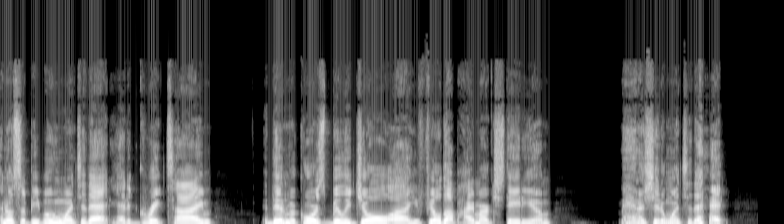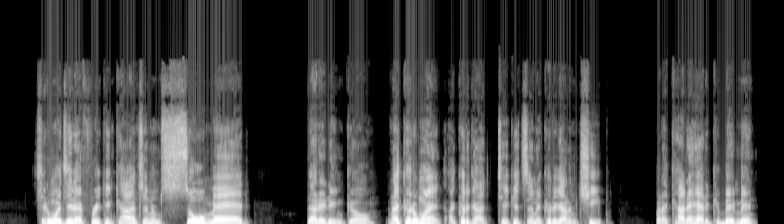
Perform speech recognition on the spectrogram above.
I know some people who went to that had a great time. And then, of course, Billy Joel, uh, he filled up Highmark Stadium. Man, I should have went to that. Should have went to that freaking concert. I'm so mad that I didn't go. And I could have went. I could have got tickets and I could have got them cheap. But I kind of had a commitment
